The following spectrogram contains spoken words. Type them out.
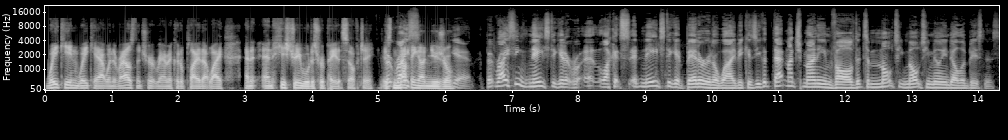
week in, week out, when the rails and the true at could have played that way, and and history will just repeat itself. G. It's race- nothing unusual. Yeah, but racing needs to get it like it's it needs to get better in a way because you got that much money involved. It's a multi multi million dollar business,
